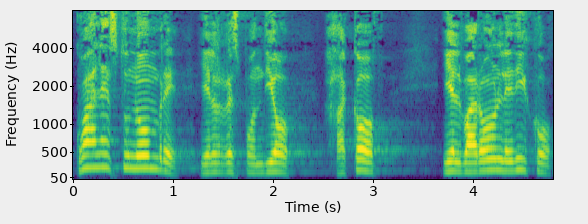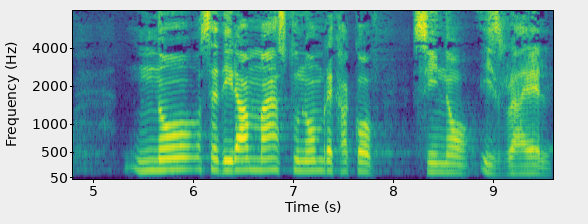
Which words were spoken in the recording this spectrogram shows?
¿cuál es tu nombre? Y él respondió, Jacob. Y el varón le dijo, no se dirá más tu nombre Jacob, sino Israel,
